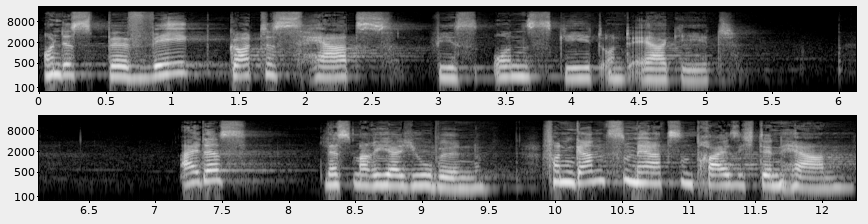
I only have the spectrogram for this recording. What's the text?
Und es bewegt Gottes Herz, wie es uns geht und er geht. All das lässt Maria jubeln. Von ganzem Herzen preise ich den Herrn.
